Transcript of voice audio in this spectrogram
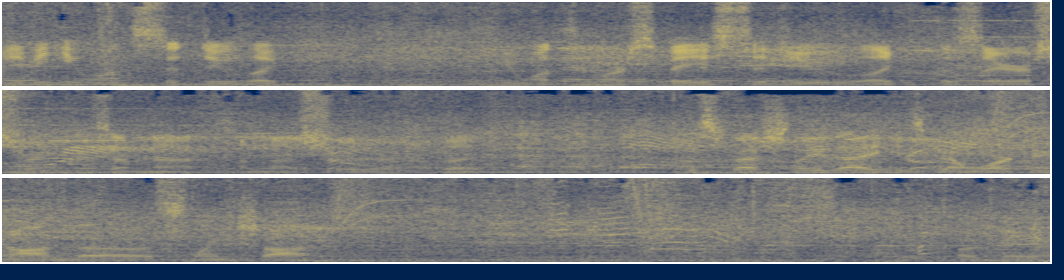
Maybe he wants to do like he wants more space to do like the Zera strings. I'm not I'm not sure, but Especially that he's been working on the slingshot. Okay.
